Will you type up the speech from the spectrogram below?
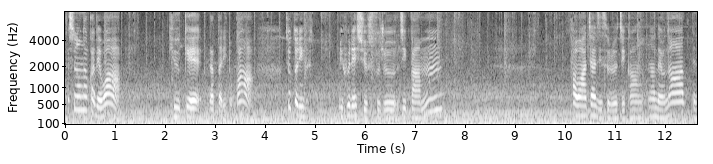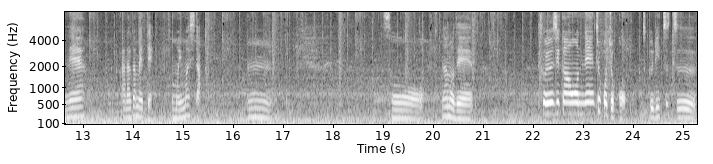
私の中では休憩だったりとかちょっとリフレッシュする時間パワーチャージする時間なんだよなってね改めて思いました。うん。そう。なのでそういう時間をねちょこちょこ作りつつ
